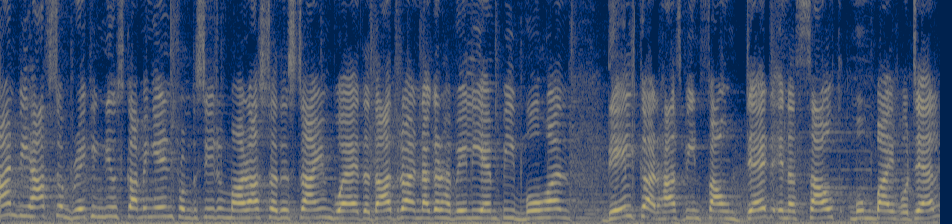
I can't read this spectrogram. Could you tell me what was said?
And we have some breaking news coming in from the state of Maharashtra this time, where the Dadra and Nagar Haveli MP Mohan Delkar has been found dead in a South Mumbai hotel.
